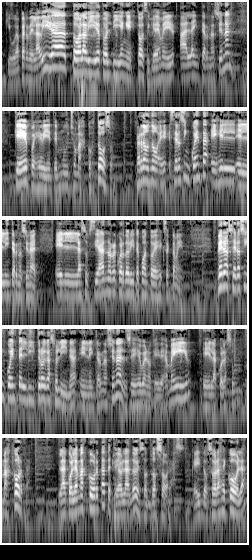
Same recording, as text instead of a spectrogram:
aquí voy a perder la vida, toda la vida, todo el día en esto, así que déjame ir a la internacional, que pues evidentemente es mucho más costoso. Perdón, no, eh, 0.50 es el, internacional. La subsidiada no recuerdo ahorita cuánto es exactamente. Pero 0.50 el litro de gasolina en la internacional. Entonces dije, bueno, ok, déjame ir. Eh, la cola es más corta. La cola más corta, te estoy hablando que son dos horas. ¿Ok? Dos horas de cola.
